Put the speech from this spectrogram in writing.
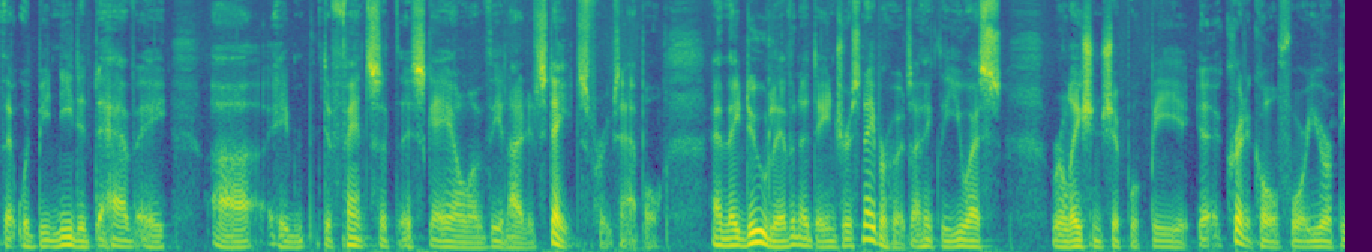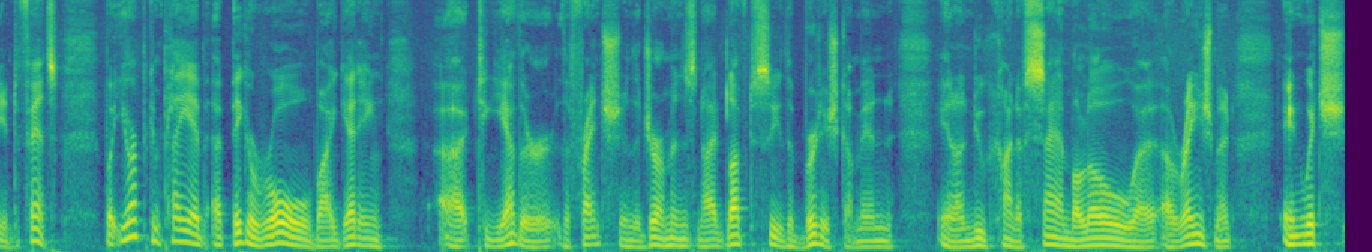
that would be needed to have a uh, a defense at the scale of the United States, for example. And they do live in a dangerous neighborhoods. I think the U.S. relationship will be uh, critical for European defense. But Europe can play a, a bigger role by getting uh, together the French and the Germans, and I'd love to see the British come in in a new kind of Saint Malo uh, arrangement, in which,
